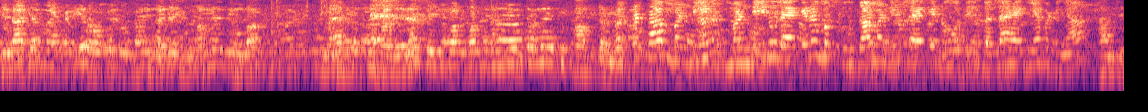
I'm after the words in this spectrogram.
ਜਿੰਨਾ ਚਿਰ ਮੈਂ ਕਲੀਅਰ ਹੋ ਕੇ ਲੋਕਾਂ ਦੀ ਨਜ਼ਰ ਸਾਹਮਣੇ ਨਹੀਂ ਆਉਂਦਾ ਮੈਂ ਅਸਤੀਫਾ ਦੇ ਰਿਹਾ ਕੇਜਰੀਵਾਲ ਸਾਹਿਬ ਨੂੰ ਮਨਜ਼ੂਰ ਕਰ ਲਿਆ ਕੋਈ ਖਾਸ ਗੱਲ ਨਹੀਂ। ਬਰਸਰ ਸਾਹਿਬ ਮੰਡੀ ਮੰਡੀ ਨੂੰ ਲੈ ਕੇ ਨਾ ਮਕਸੂਦਾ ਮੰਡੀ ਨੂੰ ਲੈ ਕੇ ਦੋ ਤਿੰਨ ਗੱਲਾਂ ਹੈਗੀਆਂ ਵੱਡੀਆਂ। ਹਾਂਜੀ।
